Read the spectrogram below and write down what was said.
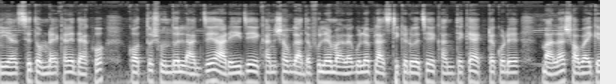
নিয়ে আসছে। তোমরা এখানে দেখো কত সুন্দর লাগছে। আর এই যে এখানে সব গাঁদা ফুলের মালাগুলো প্লাস্টিকে রয়েছে, এখান থেকে একটা করে মালা সবাইকে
